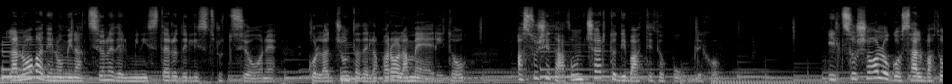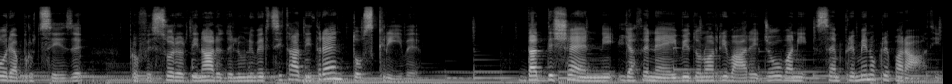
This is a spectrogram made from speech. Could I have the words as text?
La nuova denominazione del Ministero dell'Istruzione, con l'aggiunta della parola merito, ha suscitato un certo dibattito pubblico. Il sociologo Salvatore Abruzzese, professore ordinario dell'Università di Trento, scrive Da decenni gli Atenei vedono arrivare giovani sempre meno preparati,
